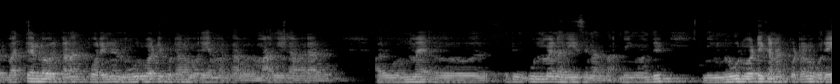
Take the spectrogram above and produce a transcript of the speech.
ஒரு மெத்தடில் ஒரு கணக்கு போகிறீங்கன்னா நூறு வாட்டி போட்டாலும் ஒரே மாதிரி தான் வரும். மாறியெல்லாம் வராது. அது உண்மை இது உண்மையான ரீசன் அதுதான். நீங்கள் வந்து நீங்கள் நூறு வாட்டி கணக்கு போட்டாலும் ஒரே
